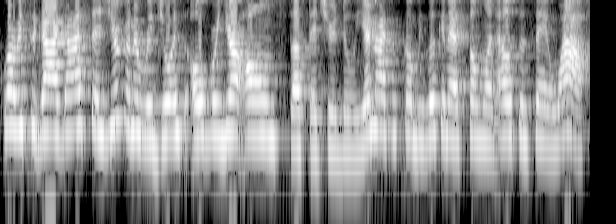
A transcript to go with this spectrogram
glory to God. God says you're going to rejoice over your own stuff that you're doing. You're not just going to be looking at someone else and saying, wow,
